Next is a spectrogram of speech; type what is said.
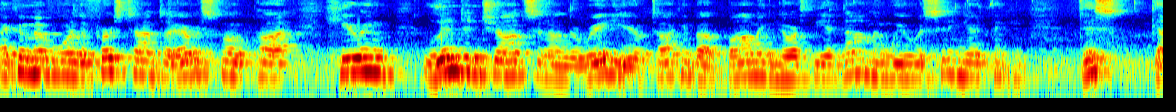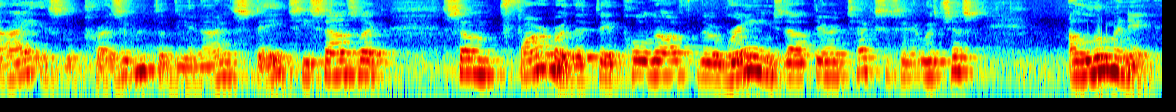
I can remember one of the first times I ever smoked pot, hearing Lyndon Johnson on the radio talking about bombing North Vietnam, and we were sitting there thinking, this guy is the president of the United States? He sounds like some farmer that they pulled off the range out there in Texas, and it was just illuminating.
